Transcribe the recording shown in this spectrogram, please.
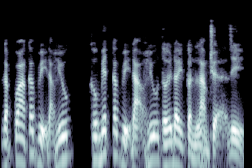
gặp qua các vị đạo hữu không biết các vị đạo hữu tới đây cần làm chuyện gì.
